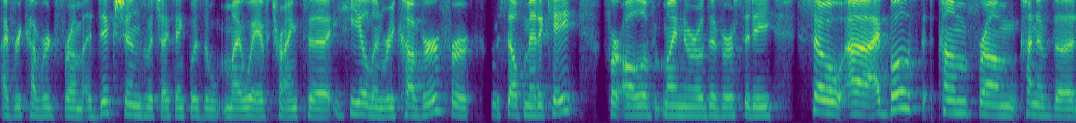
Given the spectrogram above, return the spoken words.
I've recovered from addictions, which I think was my way of trying to heal and recover for self medicate for all of my neurodiversity. So uh, I both come from kind of the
